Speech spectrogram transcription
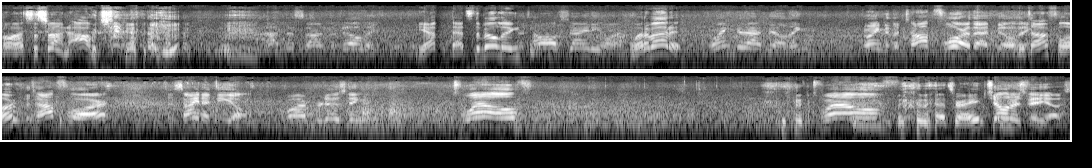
Oh, that's the sun. Ouch. Not the sun, the building. yep, that's the building. The tall, shiny one. What about it? Going to that building, going to the top floor of that building. The top floor? the top floor, to sign a deal for producing 12 12 that's right. children's videos.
